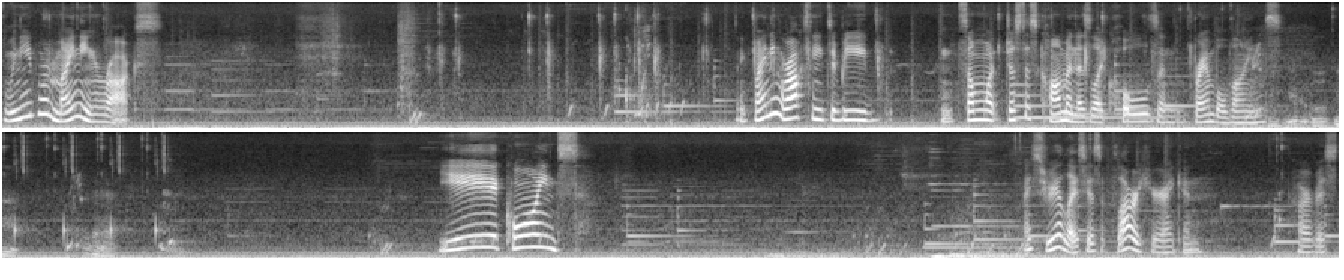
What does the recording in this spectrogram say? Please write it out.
We need more mining rocks. Mining rocks need to be somewhat just as common as, like, holes and bramble vines. Yeah, coins! I just realized he has a flower here I can harvest.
